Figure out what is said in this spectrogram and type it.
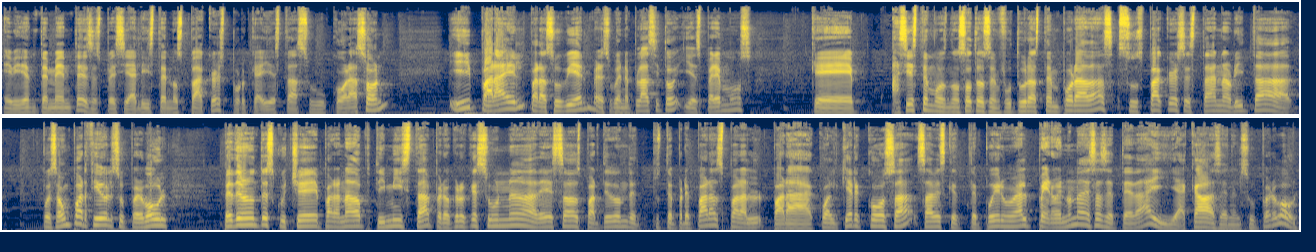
Evidentemente es especialista en los Packers porque ahí está su corazón. Y para él, para su bien, para su beneplácito y esperemos que así estemos nosotros en futuras temporadas. Sus Packers están ahorita pues a un partido del Super Bowl. Pedro, no te escuché para nada optimista, pero creo que es una de esos partidos donde pues, te preparas para, para cualquier cosa, sabes que te puede ir muy mal, pero en una de esas se te da y acabas en el Super Bowl.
